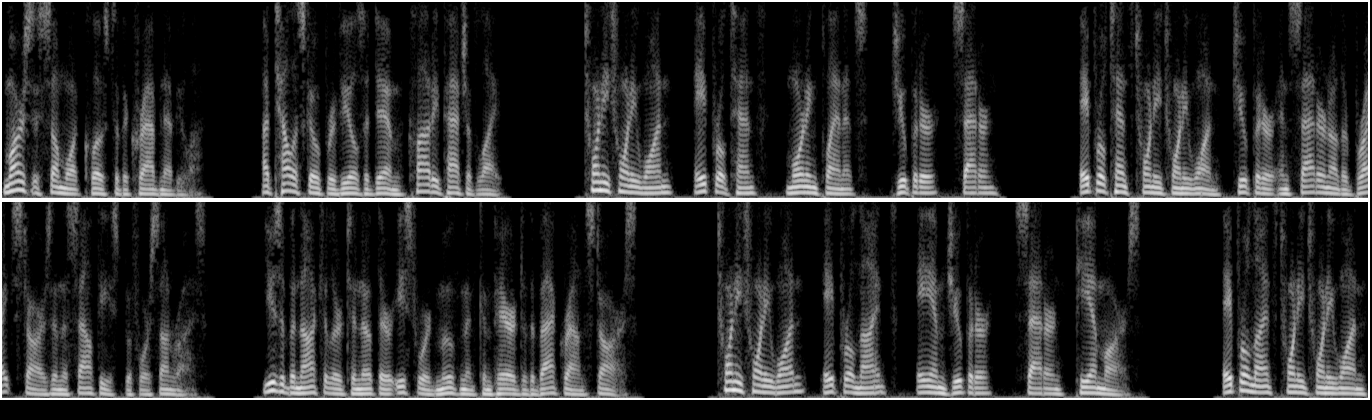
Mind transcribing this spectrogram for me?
Mars is somewhat close to the Crab Nebula. A telescope reveals a dim, cloudy patch of light. 2021, April 10, morning planets, Jupiter, Saturn. April 10, 2021, Jupiter and Saturn are the bright stars in the southeast before sunrise. Use a binocular to note their eastward movement compared to the background stars. 2021, April 9th, AM Jupiter, Saturn, PM Mars. April 9, 2021,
